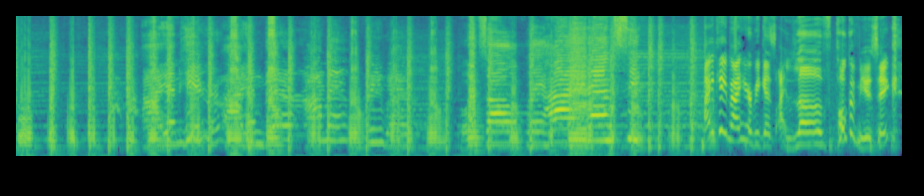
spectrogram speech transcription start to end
I am here, I am there, I'm everywhere. Let's all play hide and seek. I came out here because I love polka music.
